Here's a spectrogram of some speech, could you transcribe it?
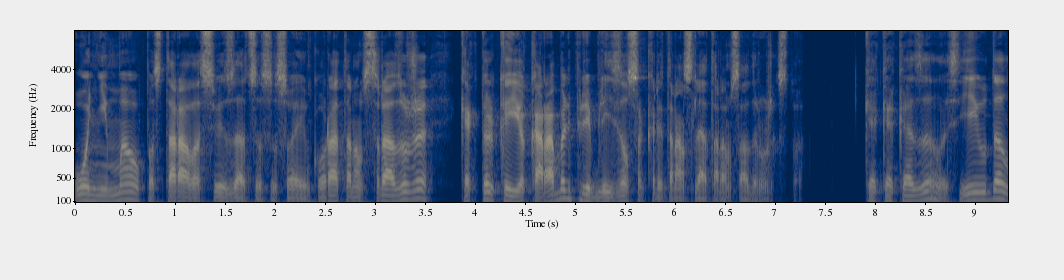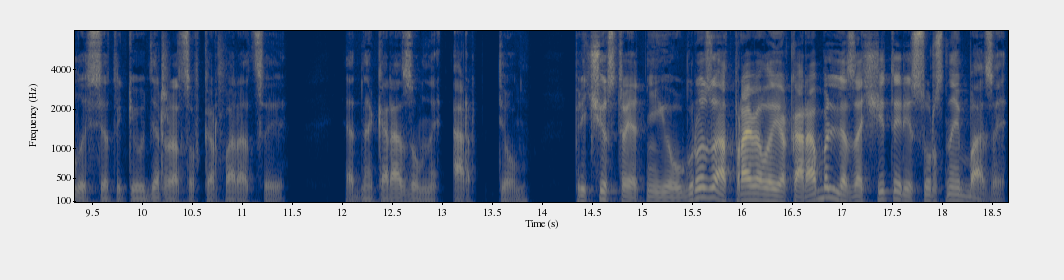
Они Мау постаралась связаться со своим куратором сразу же, как только ее корабль приблизился к ретрансляторам Содружества. Как оказалось, ей удалось все-таки удержаться в корпорации. Однако разумный Артем предчувствуя от нее угрозу, отправил ее корабль для защиты ресурсной базы,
